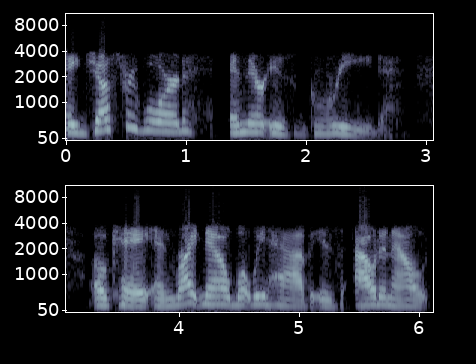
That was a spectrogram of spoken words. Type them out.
a just reward and there is greed. Okay? And right now what we have is out and out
